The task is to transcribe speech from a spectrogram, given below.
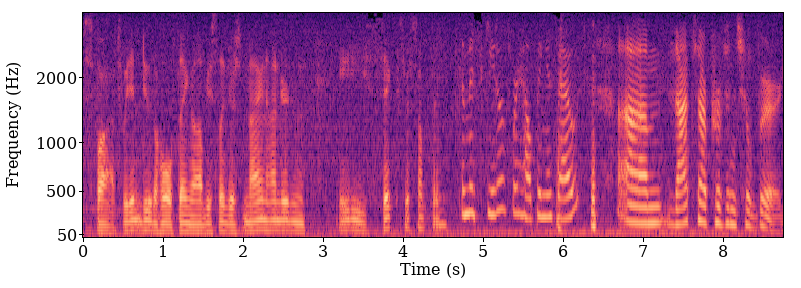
spots. We didn't do the whole thing, obviously. There's 986 or something. the mosquitoes were helping us out. Um, that's our provincial bird,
